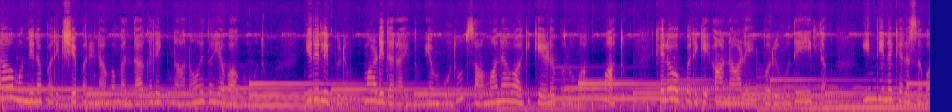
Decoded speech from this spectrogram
ಪುನಃ ಮುಂದಿನ ಪರೀಕ್ಷೆ ಪರಿಣಾಮ ಬಂದಾಗಲೇ ಜ್ಞಾನೋದಯವಾಗುವುದು ಇರಲಿ ಬಿಡು, ಮಾಡಿದರಾಯಿತು ಎಂಬುದು ಸಾಮಾನ್ಯವಾಗಿ ಕೇಳಿಬರುವ ಮಾತು. ಕೆಲವೊಬ್ಬರಿಗೆ ಆ ನಾಳೆ ಬರುವುದೇ ಇಲ್ಲ. ಇಂದಿನ ಕೆಲಸವ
